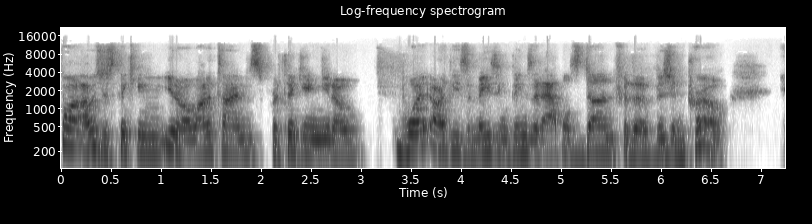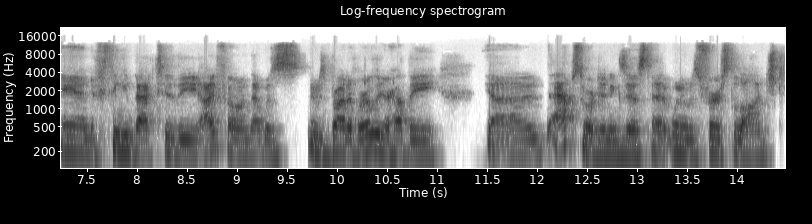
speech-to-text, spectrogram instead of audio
Well, I was just thinking, you know, a lot of times we're thinking, you know, what are these amazing things that Apple's done for the Vision Pro? And thinking back to the iPhone, that was it was brought up earlier how the uh, App Store didn't exist at, when it was first launched,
